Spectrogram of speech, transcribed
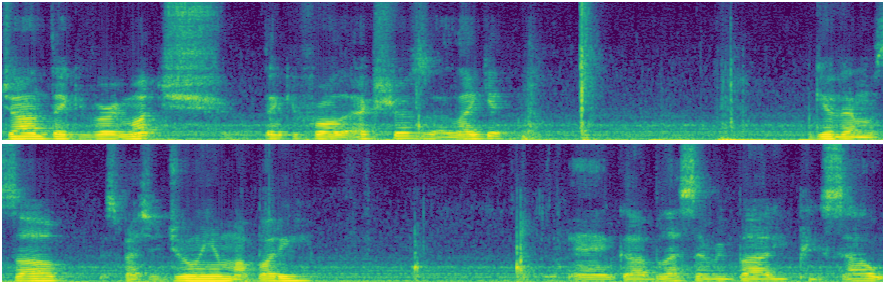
John, thank you very much. Thank you for all the extras. I like it. Give them a sub, especially Julian, my buddy. And God bless everybody. Peace out.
